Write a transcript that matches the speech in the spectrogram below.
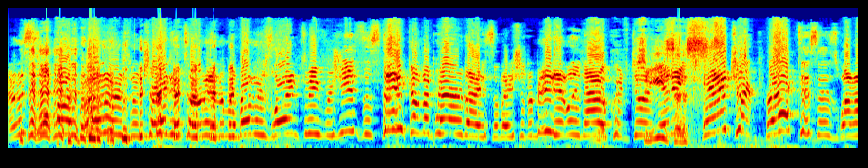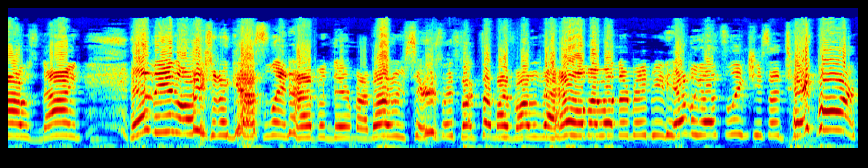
And this is what my mother has been trying to tell me that my mother's lying to me for she's the snake of the paradise and I should immediately now quit doing Jesus. any tantric practices when I was nine. And the inhalation of gasoline happened there. My mother seriously fucked up my father to hell. My mother made me inhale the gasoline. She said, take more!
